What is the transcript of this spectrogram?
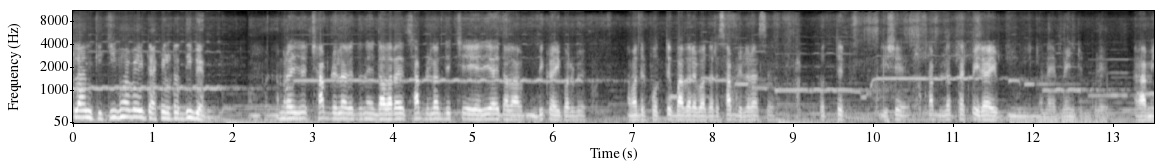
প্ল্যান কি? কীভাবে এই ট্যাকেলটা দিবেন? আমরা এই যে সাব ডিলারের জন্য দাদারা সাব ডিলার দিচ্ছে এই এরিয়ায় দাদা বিক্রয় করবে। আমাদের প্রত্যেক বাজারে বাজারে সাব ডিলার আছে। প্রত্যেক ইসে সাব ডিলার থাকবে এরাই মানে মেনটেন করে। আর আমি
